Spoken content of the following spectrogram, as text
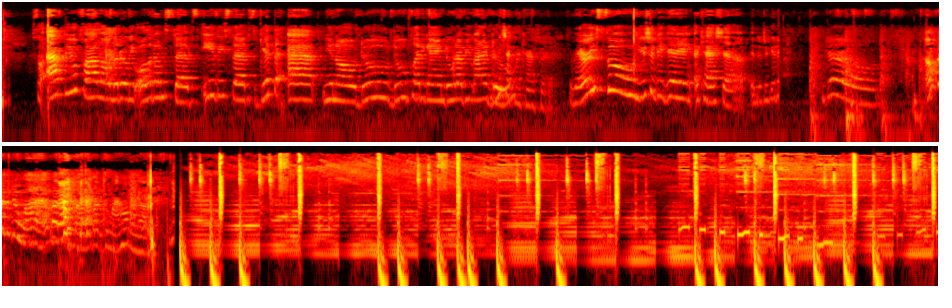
so after you follow literally all of them steps, easy steps, get the app, you know, do do play the game, do whatever you gotta do. Let me check my cash app. Very soon you should be getting a cash app. And did you get it? Girl. I'm gonna do mine. I'm about to do mine. I'm about to do mine. Hold on, y'all.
